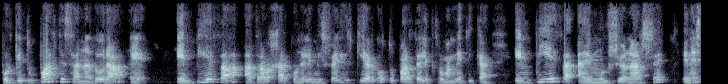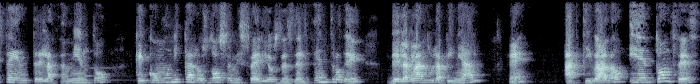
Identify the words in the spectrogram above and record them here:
porque tu parte sanadora ¿eh? Empieza a trabajar con el hemisferio izquierdo, tu parte electromagnética empieza a emulsionarse en este entrelazamiento que comunica los dos hemisferios desde el centro de, la glándula pineal, ¿eh? activado, y entonces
